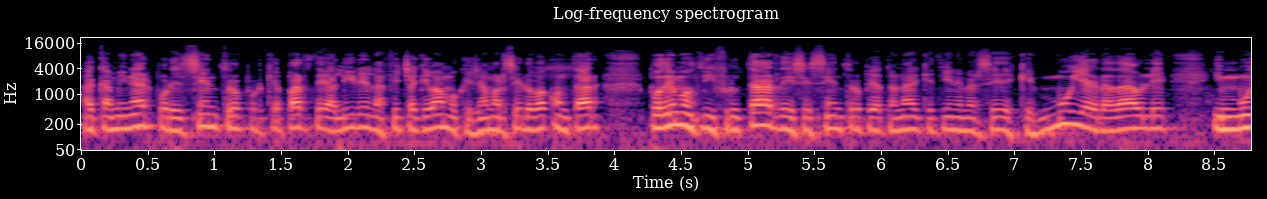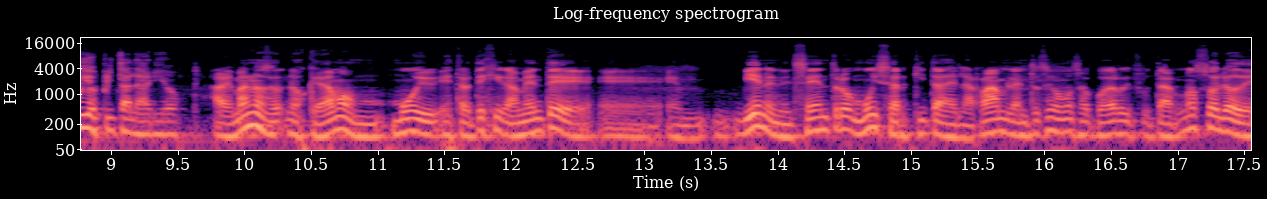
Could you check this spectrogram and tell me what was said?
a caminar por el centro, porque aparte al ir en la fecha que vamos, que ya Marcelo va a contar, podemos disfrutar de ese centro peatonal que tiene Mercedes, que es muy agradable y muy hospitalario. Además nos, quedamos muy estratégicamente eh, en- bien en el centro, muy cerquita de la Rambla, entonces vamos a poder disfrutar no solo de,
